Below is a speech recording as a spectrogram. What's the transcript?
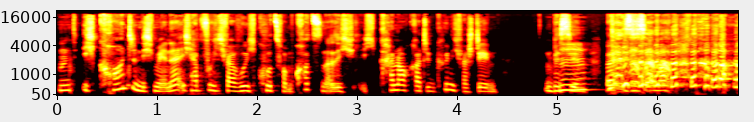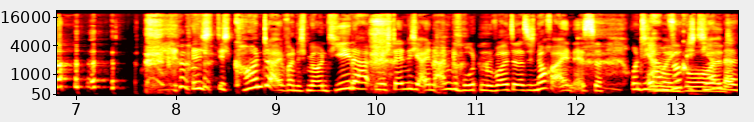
und ich konnte nicht mehr. Ne? Ich, hab, ich war wirklich kurz vorm Kotzen. Also ich, ich kann auch gerade den König verstehen. Ein bisschen. Hm. Weil es ist einfach ich, ich konnte einfach nicht mehr. Und jeder hat mir ständig einen angeboten und wollte, dass ich noch einen esse. Und die oh haben wirklich, Gott. die haben da,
